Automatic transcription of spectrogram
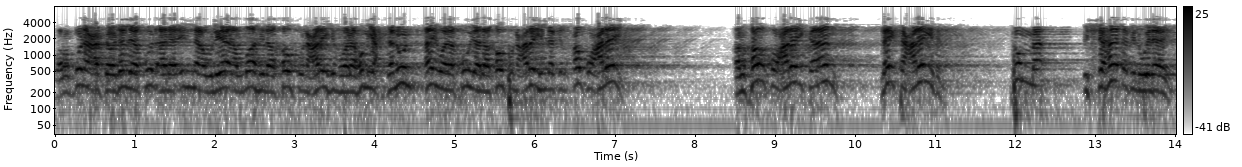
وربنا عز وجل يقول ألا إن أولياء الله لا خوف عليهم ولا هم يحزنون. أيوة يا أخويا لا خوف عليهم لكن الخوف عليك. الخوف عليك أنت ليس عليهم. ثم الشهادة بالولاية.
